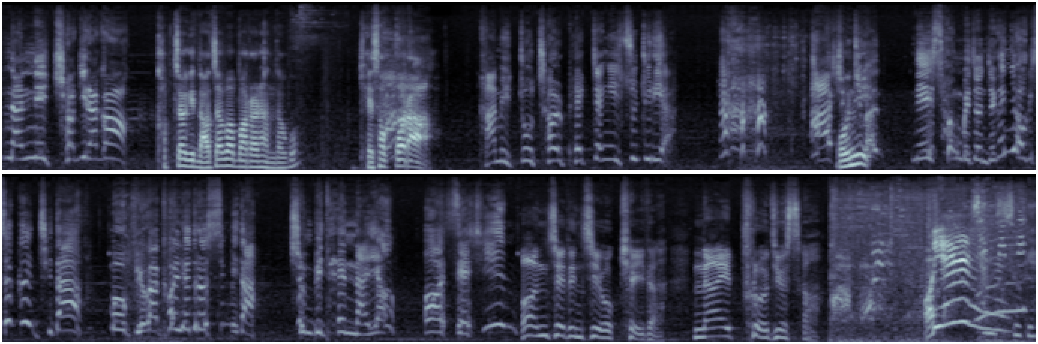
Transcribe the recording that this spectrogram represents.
난 네 적이라고. 갑자기 나 잡아 말을 한다고? 개석거라. 감히 쫓아올 백장이 있을 줄이야. 아쉽지만 네 성배 전쟁은 여기서 끝이다. 목표가 걸려들었습니다. 준비됐나요? 어쌔신? 언제든지 오케이다. 나의 프로듀서. 삶 속에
